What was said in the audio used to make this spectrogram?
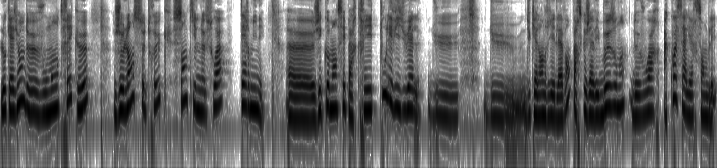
l'occasion de vous montrer que je lance ce truc sans qu'il ne soit terminé. Euh, j'ai commencé par créer tous les visuels du, du, calendrier de l'Avent parce que j'avais besoin de voir à quoi ça allait ressembler.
